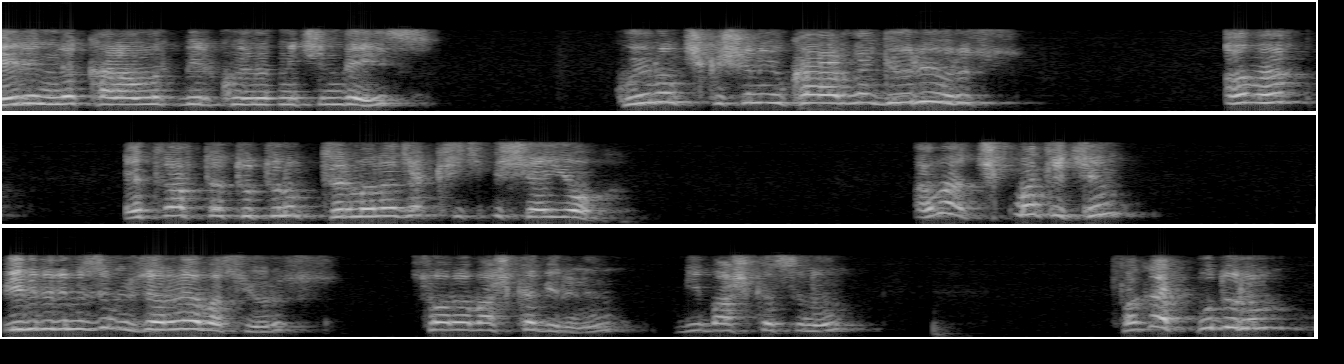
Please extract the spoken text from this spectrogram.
derin ve karanlık bir kuyunun içindeyiz. Kuyunun çıkışını yukarıda görüyoruz. Ama etrafta tutunup tırmanacak hiçbir şey yok. Ama çıkmak için birbirimizin üzerine basıyoruz. Sonra başka birinin, bir başkasının. Fakat bu durum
